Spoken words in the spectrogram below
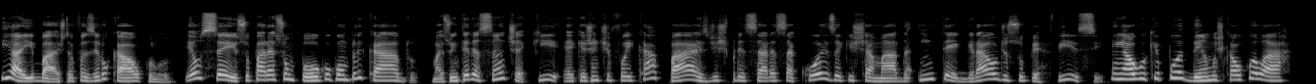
E aí, basta fazer o cálculo. Eu sei, isso parece um pouco complicado, mas o interessante aqui é que a gente foi capaz de expressar essa coisa aqui chamada integral de superfície em algo que podemos calcular.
